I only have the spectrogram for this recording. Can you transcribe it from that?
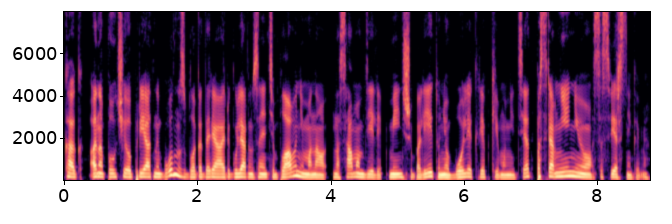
как она получила приятный бонус благодаря регулярным занятиям плаванием, она на самом деле меньше болеет, у нее более крепкий иммунитет по сравнению со сверстниками.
